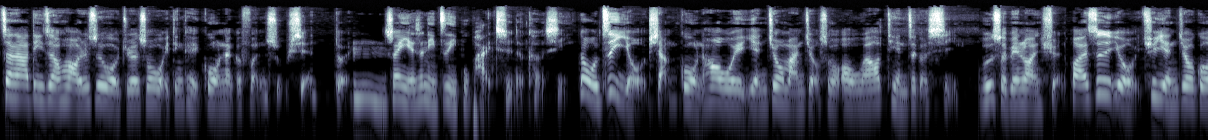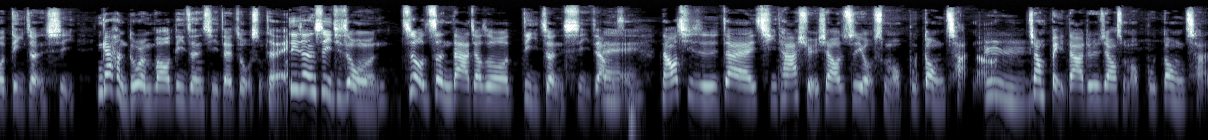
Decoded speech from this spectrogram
正大地震的话，我就是我觉得说我一定可以过那个分数线。对，嗯，所以也是你自己不排斥的可惜。那我自己有想过，然后我也研究蛮久说哦，我要填这个系，不是随便乱选，我还是有去研究过地震系。应该很多人不知道地震系在做什么。对地震系其实我们只有正大叫做地震系这样子，然后其实在其他学校就是有什么不动产啊，嗯，像北大就是叫什么不动产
